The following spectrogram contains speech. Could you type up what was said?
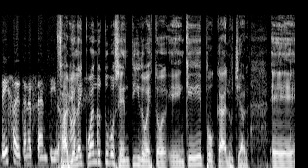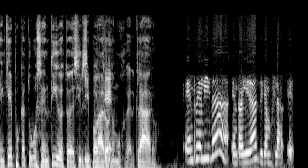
deja de tener sentido. Fabiola, ¿y cuándo tuvo sentido esto? ¿En qué época, Luchi habla? Eh, ¿En qué época tuvo sentido esto de decir si varón o mujer? Claro. En realidad, en realidad, digamos, eh,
